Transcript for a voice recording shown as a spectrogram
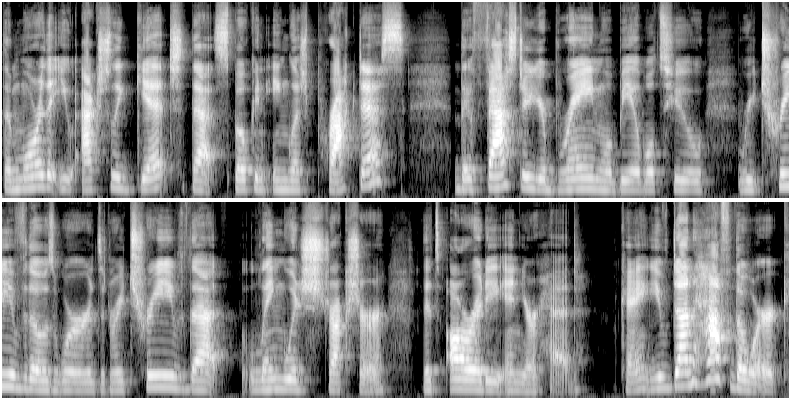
the more that you actually get that spoken english practice the faster your brain will be able to retrieve those words and retrieve that language structure that's already in your head okay? You've done half the work.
